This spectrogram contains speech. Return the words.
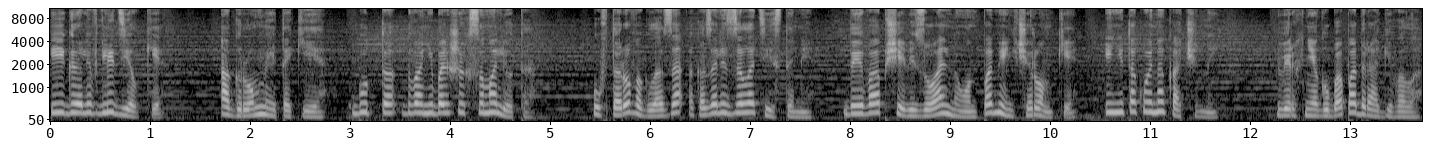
и играли в гляделки. Огромные такие, будто два небольших самолета. У второго глаза оказались золотистыми, да и вообще визуально он помельче Ромки и не такой накачанный. Верхняя губа подрагивала,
